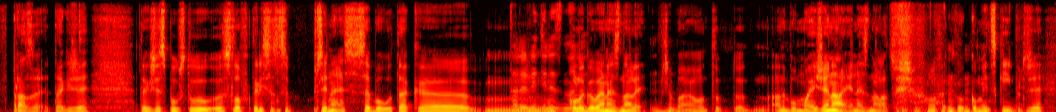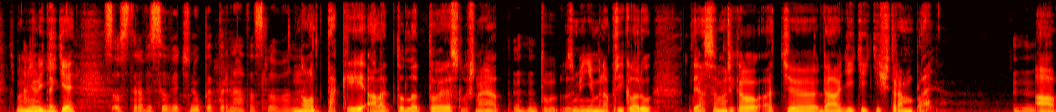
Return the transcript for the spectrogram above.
v Praze, takže, takže spoustu slov, který jsem si přines sebou, tak eh, Tady lidi neznali. kolegové neznali. Mm-hmm. Třeba, jo, to, to, anebo moje žena je neznala, což bylo jako komický, protože jsme měli dítě. Z Ostravy jsou většinou peprná ta slova. Ne? No taky, ale tohle to je slušné. Já mm-hmm. to zmíním na příkladu. Já jsem říkal, ať eh, dá dítěti štrample. Mm-hmm. A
